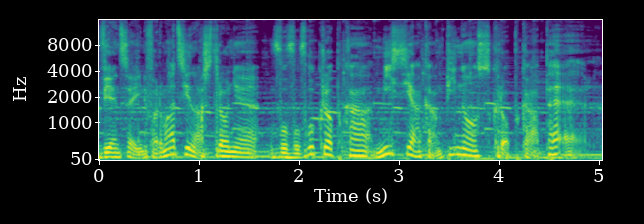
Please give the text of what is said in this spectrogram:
Więcej informacji na stronie www.misjacampinos.pl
